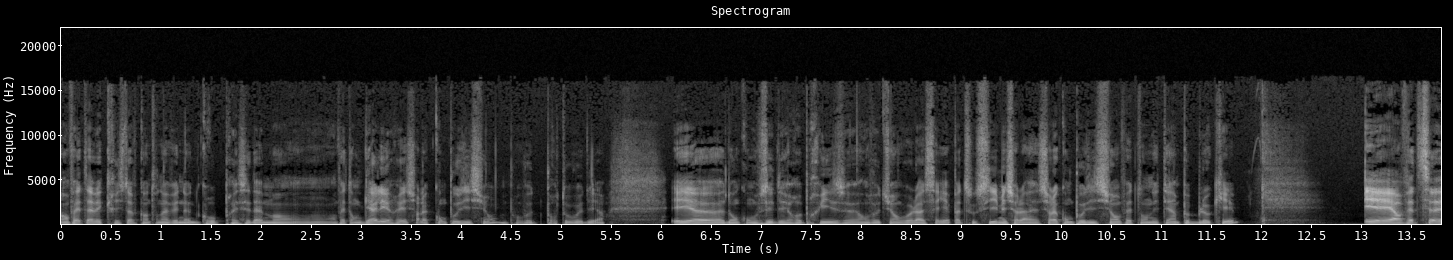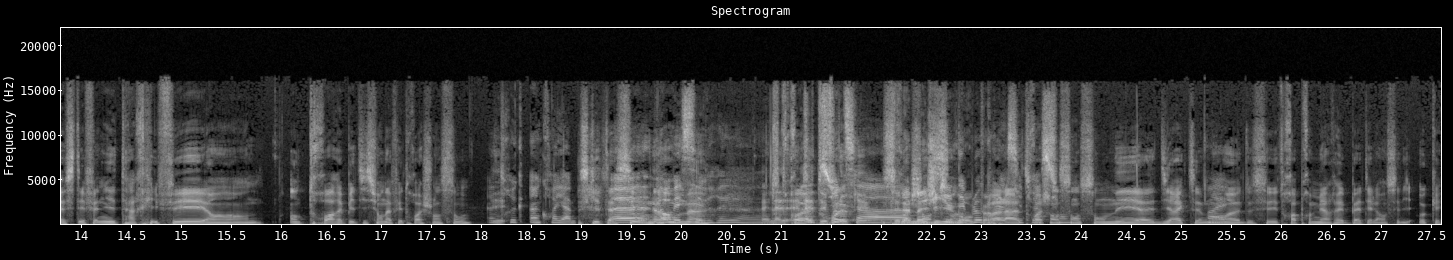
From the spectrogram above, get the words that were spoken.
en fait avec Christophe quand on avait notre groupe précédemment, on, en fait, on galérait sur la composition pour vous- pour tout vous dire. Et euh, donc on faisait des reprises en veux-tu en voilà, ça y a pas de souci. Mais sur la sur la composition, en fait, on était un peu bloqué. Et en fait, Stéphanie est arrivée en en trois répétitions, on a fait trois chansons, Un Et- truc incroyable. ce qui est assez Euh, énorme. Non, mais c'est vrai. euh, Elle a, Trois- elle a trois- débloqué. ça- C'est la magie du groupe. la Voilà, trois chansons sont nées euh, directement Ouais. euh, de ces trois premières répètes et là on s'est dit ok,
